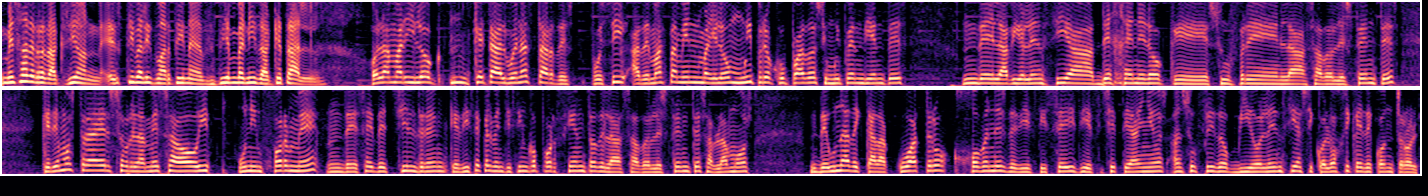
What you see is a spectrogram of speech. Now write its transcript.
Mesa de redacción, Estíbaliz Martínez, bienvenida, ¿qué tal? Hola Mariló, ¿qué tal? Buenas tardes. Pues sí, además también Mariló muy preocupados y muy pendientes de la violencia de género que sufren las adolescentes. Queremos traer sobre la mesa hoy un informe de Save the Children que dice que el 25% de las adolescentes, hablamos de una de cada cuatro jóvenes de 16, 17 años han sufrido violencia psicológica y de control.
